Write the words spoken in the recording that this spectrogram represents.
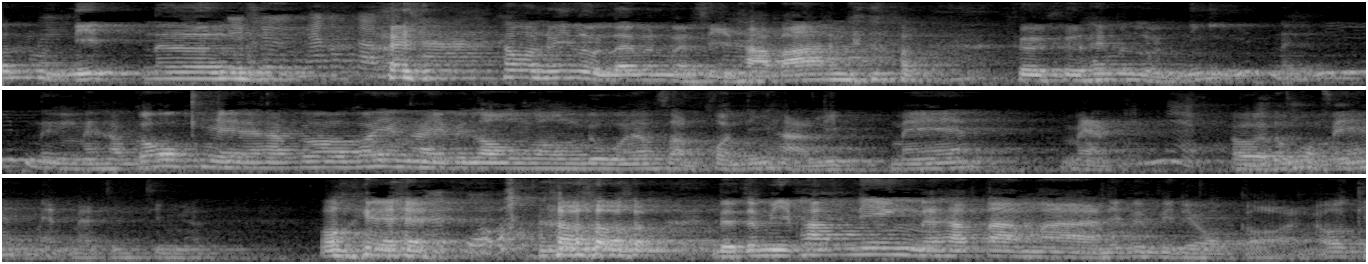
ก็หลุดนิดนึงนิดนึงแค่ต้องการเฮ้ยทาถ้ามันไม่หลุดเลยมันเหมือนสีทาบ้านนะครับคือคือให้มันหลุดนิดนึงนิดนึงนะครับ ก็โอเคนะครับ ก็ก็ยังไงไปลองลองดูนะครับสำหรับคนที่หาลิปแมส แมท แมทเออต้องบอกแมสแมทแมทจริงๆนะโอเค น่ากลัวปะ เดี๋ยวจะมีภาพนิ่งนะครับตามมา นี่เป็นวิดีโอก่อน โอเค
